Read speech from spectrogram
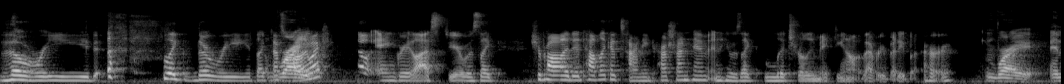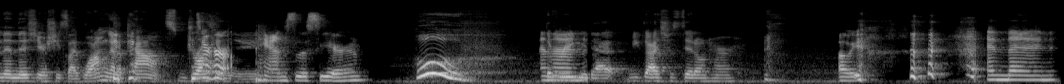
"The read, like the read, like that's right. probably why she was so angry last year." Was like she probably did have like a tiny crush on him, and he was like literally making out with everybody but her. Right, and then this year she's like, "Well, I'm gonna pounce drunkenly." Her hands this year. Whew. And the then that you guys just did on her. oh yeah. and then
